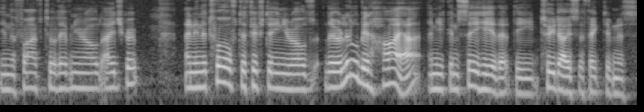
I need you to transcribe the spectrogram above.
in the 5 to 11 year old age group. And in the 12 to 15 year olds, they're a little bit higher. And you can see here that the two dose effectiveness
